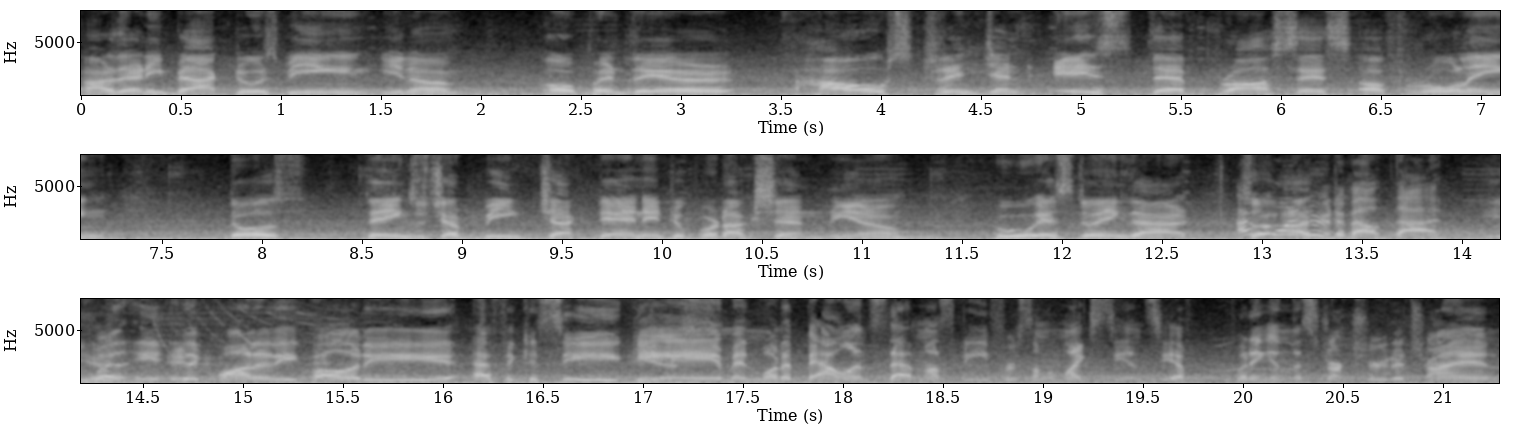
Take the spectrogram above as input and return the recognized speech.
Are there any backdoors being, you know, opened there? How stringent is the process of rolling those things which are being checked in into production, you know? Who is doing that? I've So I- wondered about that. Yeah. I- the quantity, quality, efficacy game, Yes. and what a balance that must be for someone like CNCF putting in the structure to try and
